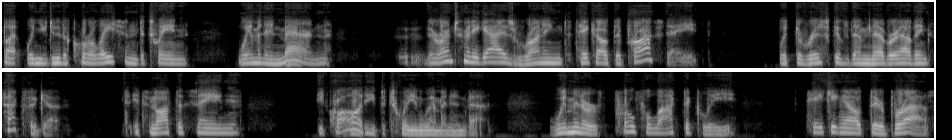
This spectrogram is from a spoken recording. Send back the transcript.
But when you do the correlation between women and men, there aren't too many guys running to take out their prostate with the risk of them never having sex again. It's not the same equality between women and men. Women are prophylactically taking out their breasts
